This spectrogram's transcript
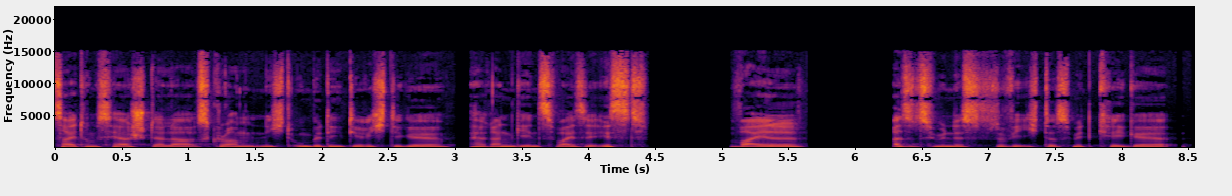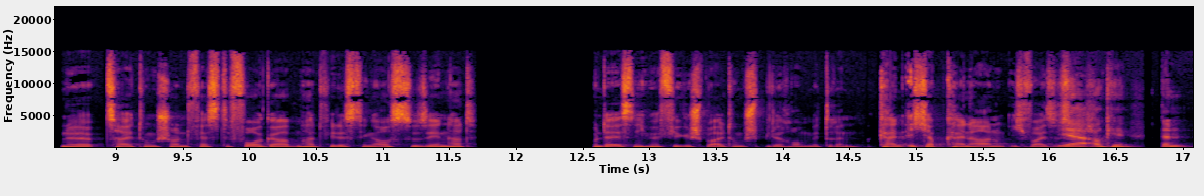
Zeitungshersteller Scrum nicht unbedingt die richtige Herangehensweise ist, weil, also zumindest so wie ich das mitkriege, eine Zeitung schon feste Vorgaben hat, wie das Ding auszusehen hat. Und da ist nicht mehr viel Gespaltungsspielraum mit drin. Kein, ich habe keine Ahnung, ich weiß es ja, nicht. Ja, okay. Dann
